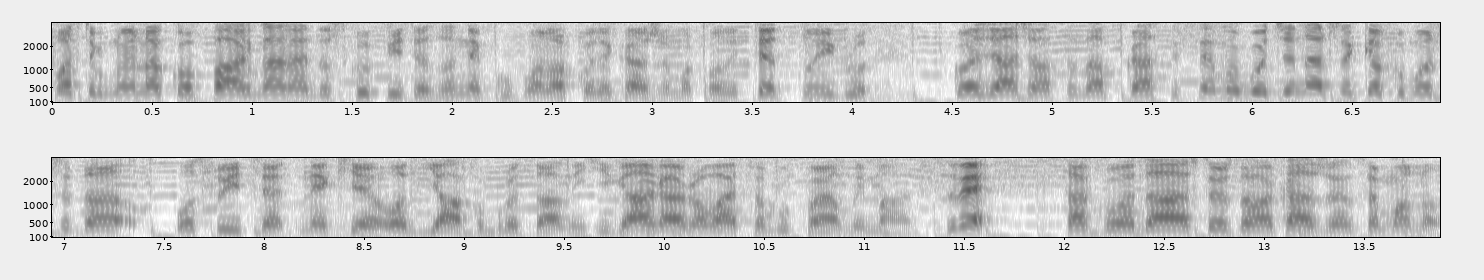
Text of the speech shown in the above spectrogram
potrebno je onako par dana da skupite za neku onako da kažemo kvalitetnu igru. Također ja ću vam sada pokazati sve moguće načine kako možete da osvojite neke od jako brutalnih igara, jer ovaj sam bukvalno ima sve. Tako da, što još da vam kažem, sam ono,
